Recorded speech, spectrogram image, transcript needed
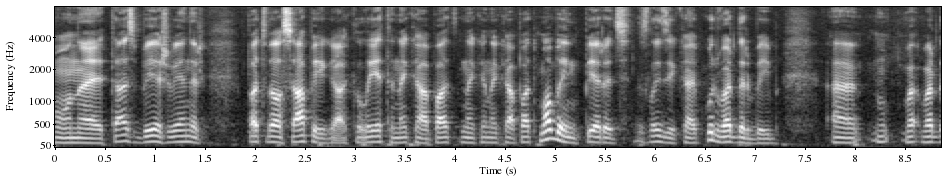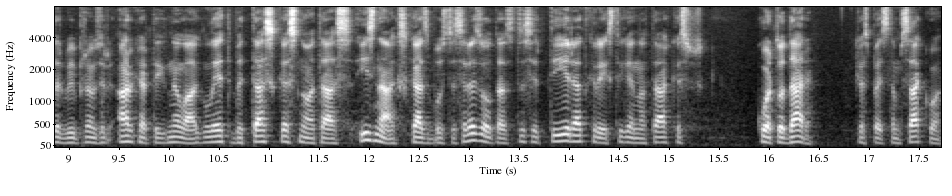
Un, e, tas bieži vien ir pat vēl sāpīgāka lieta nekā pat, nekā, nekā pat mobbinga pieredze. Tas līdzīgi kā jebkura vardarbība. Uh, nu, vardarbība, protams, ir ārkārtīgi nelāga lieta, bet tas, kas no tās iznāks, kāds būs tas rezultāts, tas ir tīri atkarīgs tikai no tā, kas, ko to dara kas pēc tam seko.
